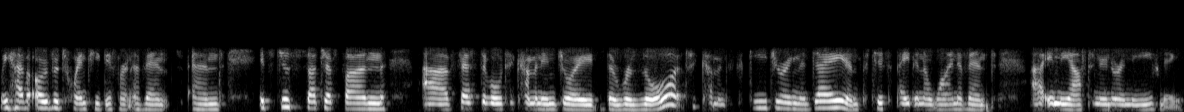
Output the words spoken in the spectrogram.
We have over 20 different events, and it's just such a fun uh, festival to come and enjoy the resort, come and ski during the day, and participate in a wine event uh, in the afternoon or in the evening.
